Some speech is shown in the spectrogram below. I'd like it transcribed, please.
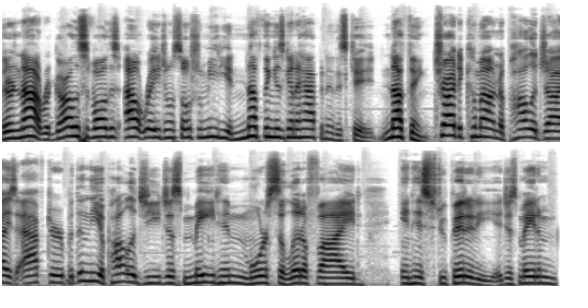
They're not. Regardless of all this outrage on social media, nothing is gonna happen to this kid. Nothing. Tried to come out and apologize after, but then the apology just made him more solidified in his stupidity. It just made him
